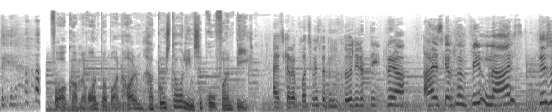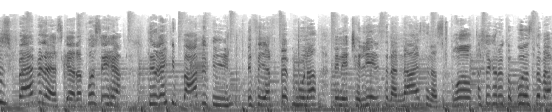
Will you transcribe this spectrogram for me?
For at komme rundt på Bornholm har Gustav og Linse brug for en bil. Ej, skal du prøve at vise den fede lille bil, det her? Ej, skal du den bil? Nice. This is fabulous, skal der. Prøv at se her. Det er en rigtig Barbie-bil. Det er Fiat 500. Den er italiensk, den er nice, den er sprød. Og så kan du gå ud og så være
